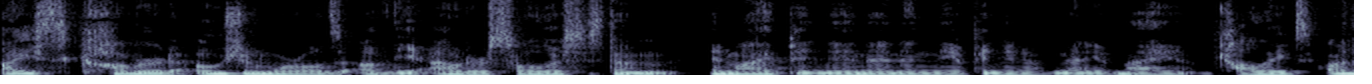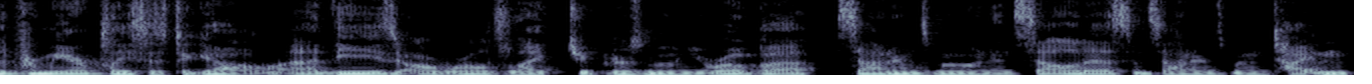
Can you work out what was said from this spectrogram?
ice covered ocean worlds of the outer solar system, in my opinion, and in the opinion of many of my colleagues, are the premier places to go. Uh, these are worlds like Jupiter's moon Europa, Saturn's moon Enceladus, and Saturn's moon Titan.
